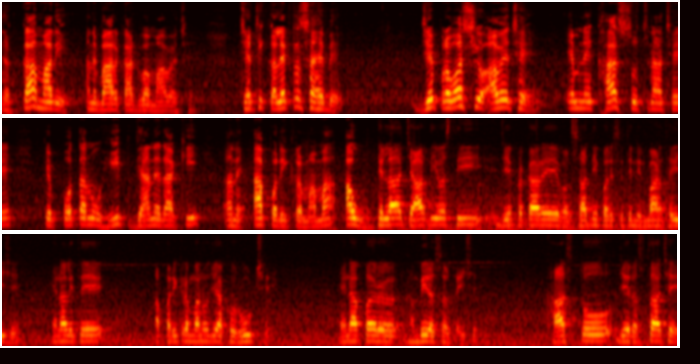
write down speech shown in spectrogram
ધક્કા મારી અને બહાર કાઢવામાં આવે છે. જેથી કલેક્ટર સાહેબે જે પ્રવાસીઓ આવે છે, એમને ખાસ સૂચના છે કે પોતાનું હિત ધ્યાને રાખી અને આ પરિક્રમામાં આવવું. છેલ્લા ચાર દિવસથી જે પ્રકારે વરસાદની પરિસ્થિતિ નિર્માણ થઈ છે એના લીધે આ પરિક્રમાનો જે આખો રૂટ છે, એના પર ગંભીર અસર થઈ છે. ખાસ તો જે રસ્તા છે,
